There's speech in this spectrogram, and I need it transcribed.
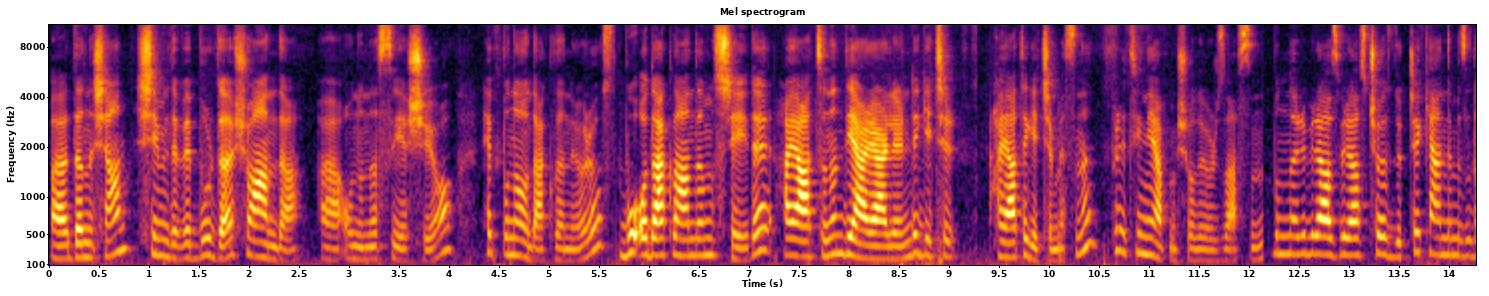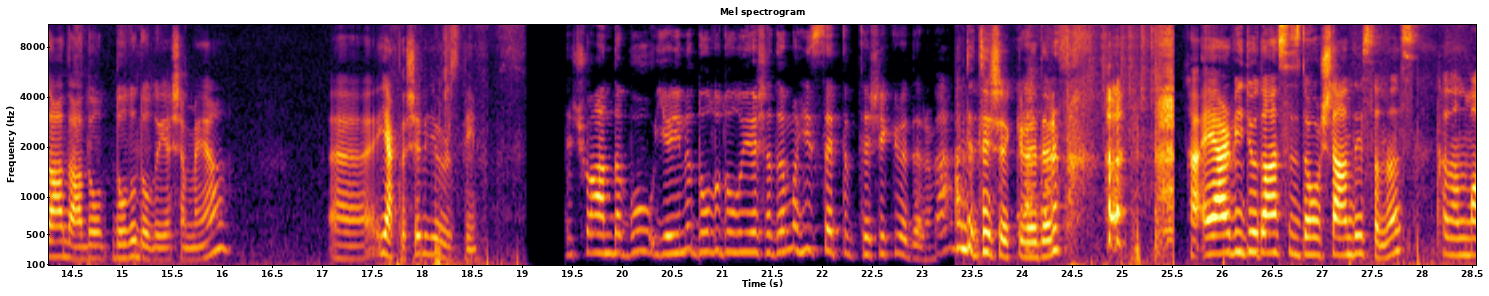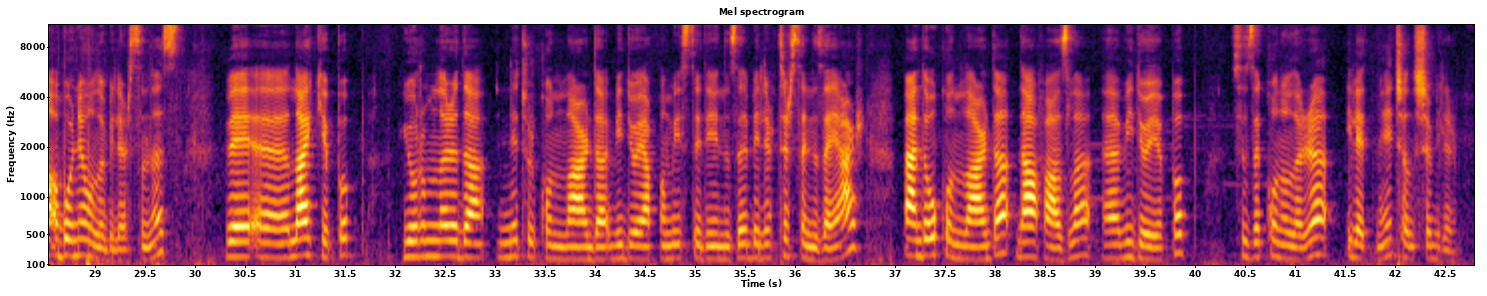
danışan şimdi ve burada şu anda onu nasıl yaşıyor? Hep buna odaklanıyoruz. Bu odaklandığımız şeyi de hayatının diğer yerlerinde geçir hayata geçirmesinin pratiğini yapmış oluyoruz aslında. Bunları biraz biraz çözdükçe kendimizi daha daha dolu dolu, yaşamaya e, yaklaşabiliyoruz diyeyim. Şu anda bu yayını dolu dolu yaşadığımı hissettim. Teşekkür ederim. Ben de teşekkür ederim. ha, eğer videodan siz de hoşlandıysanız kanalıma abone olabilirsiniz ve e, like yapıp yorumlara da ne tür konularda video yapmamı istediğinizi belirtirseniz eğer ben de o konularda daha fazla e, video yapıp size konuları iletmeye çalışabilirim.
